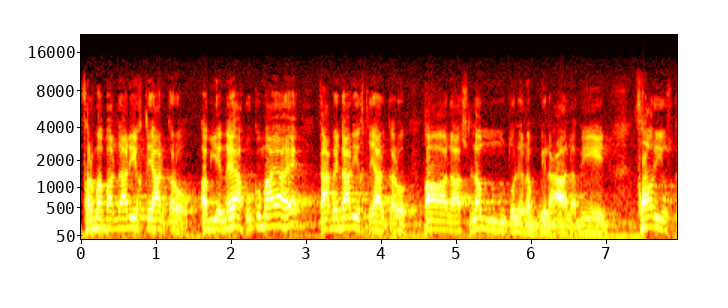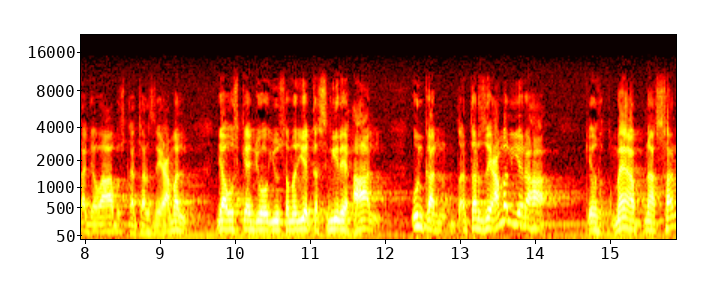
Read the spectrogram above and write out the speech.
فرما برداری اختیار کرو۔ اب یہ نیا حکم آیا ہے تابداری اختیار کرو۔ قال اسلمت لرب العالمین۔ فوری اس کا جواب، اس کا طرز عمل یا اس کے جو یوں سمجھیے تصویر حال، ان کا طرز عمل یہ رہا۔ کہ میں اپنا سر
